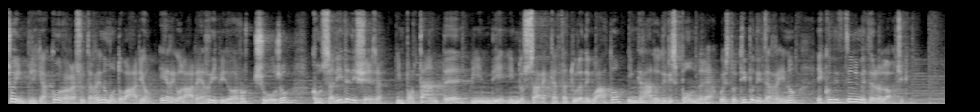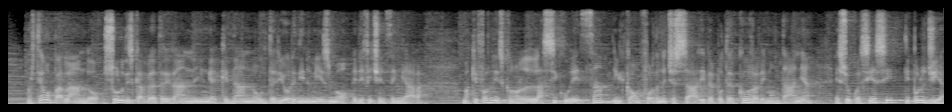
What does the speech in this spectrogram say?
Ciò implica correre su terreno molto vario e irregolare, ripido, roccioso, con salite e discese. Importante quindi indossare calzature adeguato in grado di rispondere a questo tipo di terreno e condizioni meteorologiche. Non stiamo parlando solo di scarpe da trail running che danno ulteriore dinamismo ed efficienza in gara, ma che forniscono la sicurezza, il comfort necessari per poter correre in montagna e su qualsiasi tipologia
